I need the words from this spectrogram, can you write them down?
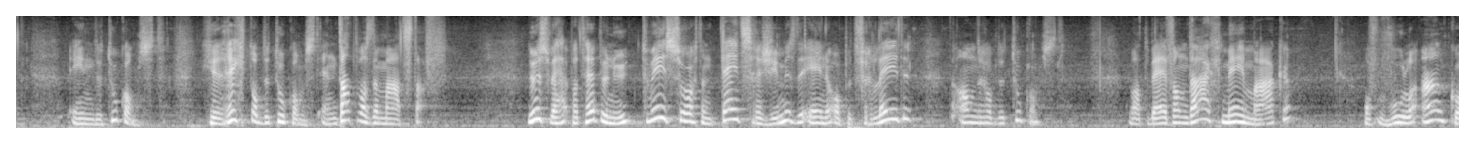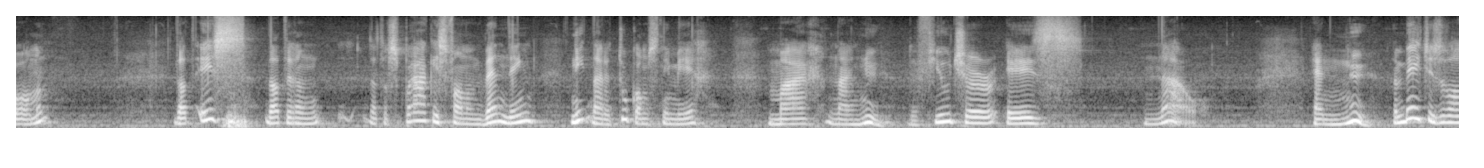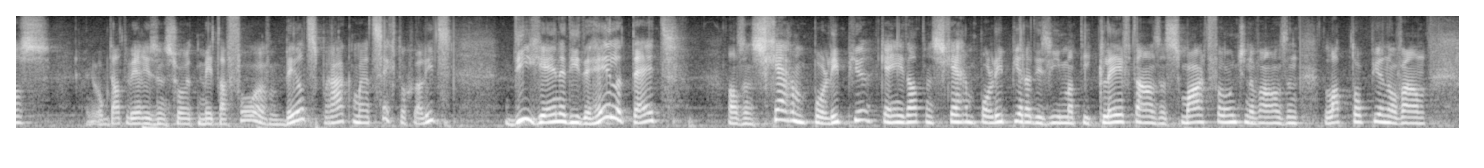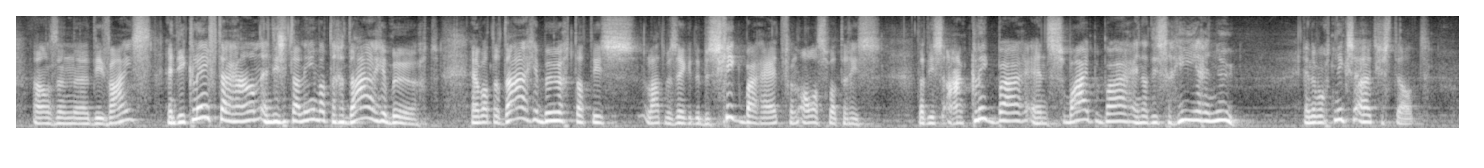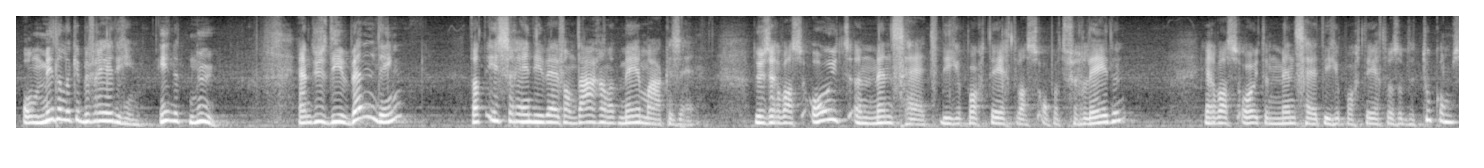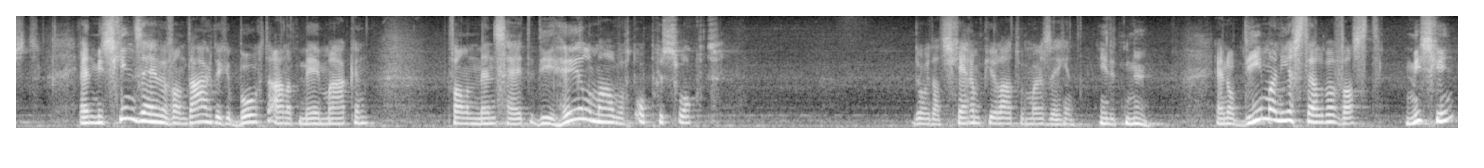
in de toekomst gericht op de toekomst. En dat was de maatstaf. Dus we, wat hebben we nu? Twee soorten tijdsregimes, de ene op het verleden, de andere op de toekomst. Wat wij vandaag meemaken of voelen aankomen, dat is dat er, een, dat er sprake is van een wending, niet naar de toekomst niet meer, maar naar nu. The future is now. En nu, een beetje zoals, en ook dat weer is een soort metafoor een beeldspraak, maar het zegt toch wel iets. Diegene die de hele tijd als een schermpolypje, ken je dat? Een schermpolypje, dat is iemand die kleeft aan zijn smartphone of aan zijn laptopje of aan, aan zijn uh, device. En die kleeft daaraan en die ziet alleen wat er daar gebeurt. En wat er daar gebeurt, dat is, laten we zeggen, de beschikbaarheid van alles wat er is. Dat is aanklikbaar en swipebaar en dat is er hier en nu. En er wordt niks uitgesteld. Onmiddellijke bevrediging in het nu. En dus die wending, dat is er een die wij vandaag aan het meemaken zijn. Dus er was ooit een mensheid die geporteerd was op het verleden. Er was ooit een mensheid die geporteerd was op de toekomst. En misschien zijn we vandaag de geboorte aan het meemaken van een mensheid die helemaal wordt opgeslokt door dat schermpje, laten we maar zeggen, in het nu. En op die manier stellen we vast, misschien,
